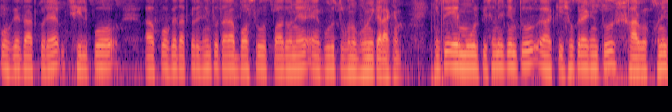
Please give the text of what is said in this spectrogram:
প্রক্রিয়াজাত করে, শিল্প প্রক্রিয়াজাত করে কিন্তু তারা বস্ত্র উৎপাদনের গুরুত্বপূর্ণ ভূমিকা রাখেন। কিন্তু এর মূল পিছনে কিন্তু কৃষকরা কিন্তু সার্বক্ষণিক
